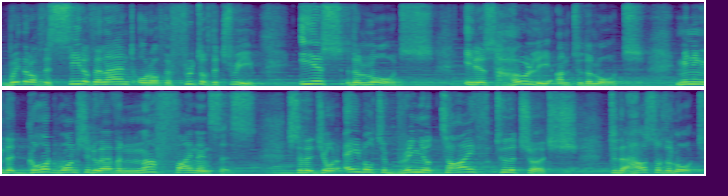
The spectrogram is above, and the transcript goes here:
whether of the seed of the land or of the fruit of the tree, is the Lord's. It is holy unto the Lord. Meaning that God wants you to have enough finances so that you're able to bring your tithe to the church to the house of the Lord.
